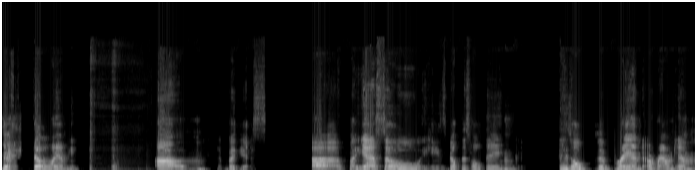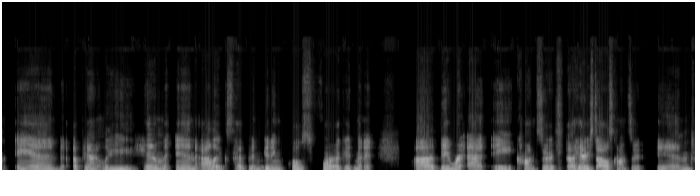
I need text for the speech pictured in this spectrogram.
Like, double whammy. Um, but yes. Uh, but yeah, so he's built this whole thing his whole the brand around him and apparently him and alex have been getting close for a good minute uh they were at a concert a harry styles concert and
